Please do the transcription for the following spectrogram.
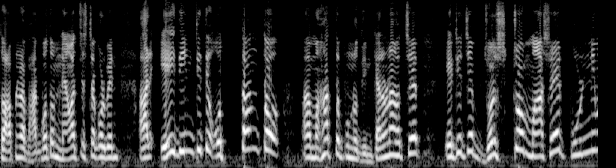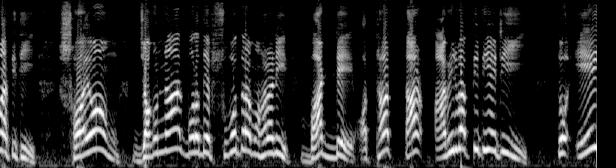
তো আপনারা ভাগবতম নেওয়ার চেষ্টা করবেন। আর এই দিনটিতে অত্যন্ত মাহাত্মপূর্ণ দিন। কেননা হচ্ছে, এটি হচ্ছে জ্যৈষ্ঠ মাসের পূর্ণিমা তিথি। স্বয়ং জগন্নাথ বলদেব সুভদ্রা মহারানীর বার্থডে, অর্থাৎ তার আবির্ভাব তিথি এটি। তো এই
